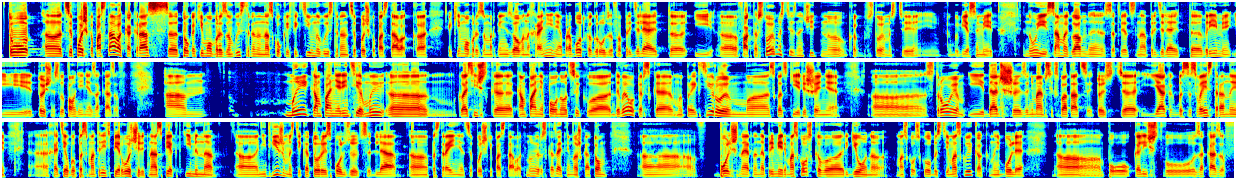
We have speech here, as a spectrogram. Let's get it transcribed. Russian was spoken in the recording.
то э, цепочка поставок как раз э, то, каким образом выстроена, насколько эффективно выстроена цепочка поставок, э, каким образом организовано хранение, обработка грузов, определяет э, и э, фактор стоимости значительную, как бы стоимости, как бы вес имеет. Ну и самое главное, соответственно, определяет э, время и точность выполнения заказов. Мы, компания «Ориентир», мы э, классическая компания полного цикла девелоперская, мы проектируем э, складские решения, строим и дальше занимаемся эксплуатацией. То есть э, я как бы со своей стороны э, хотел бы посмотреть в первую очередь на аспект именно Э, недвижимости, которые используются для э, построения цепочки поставок. Ну и рассказать немножко о том, э, больше, наверное, на примере московского региона, Московской области и Москвы, как наиболее по количеству заказов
